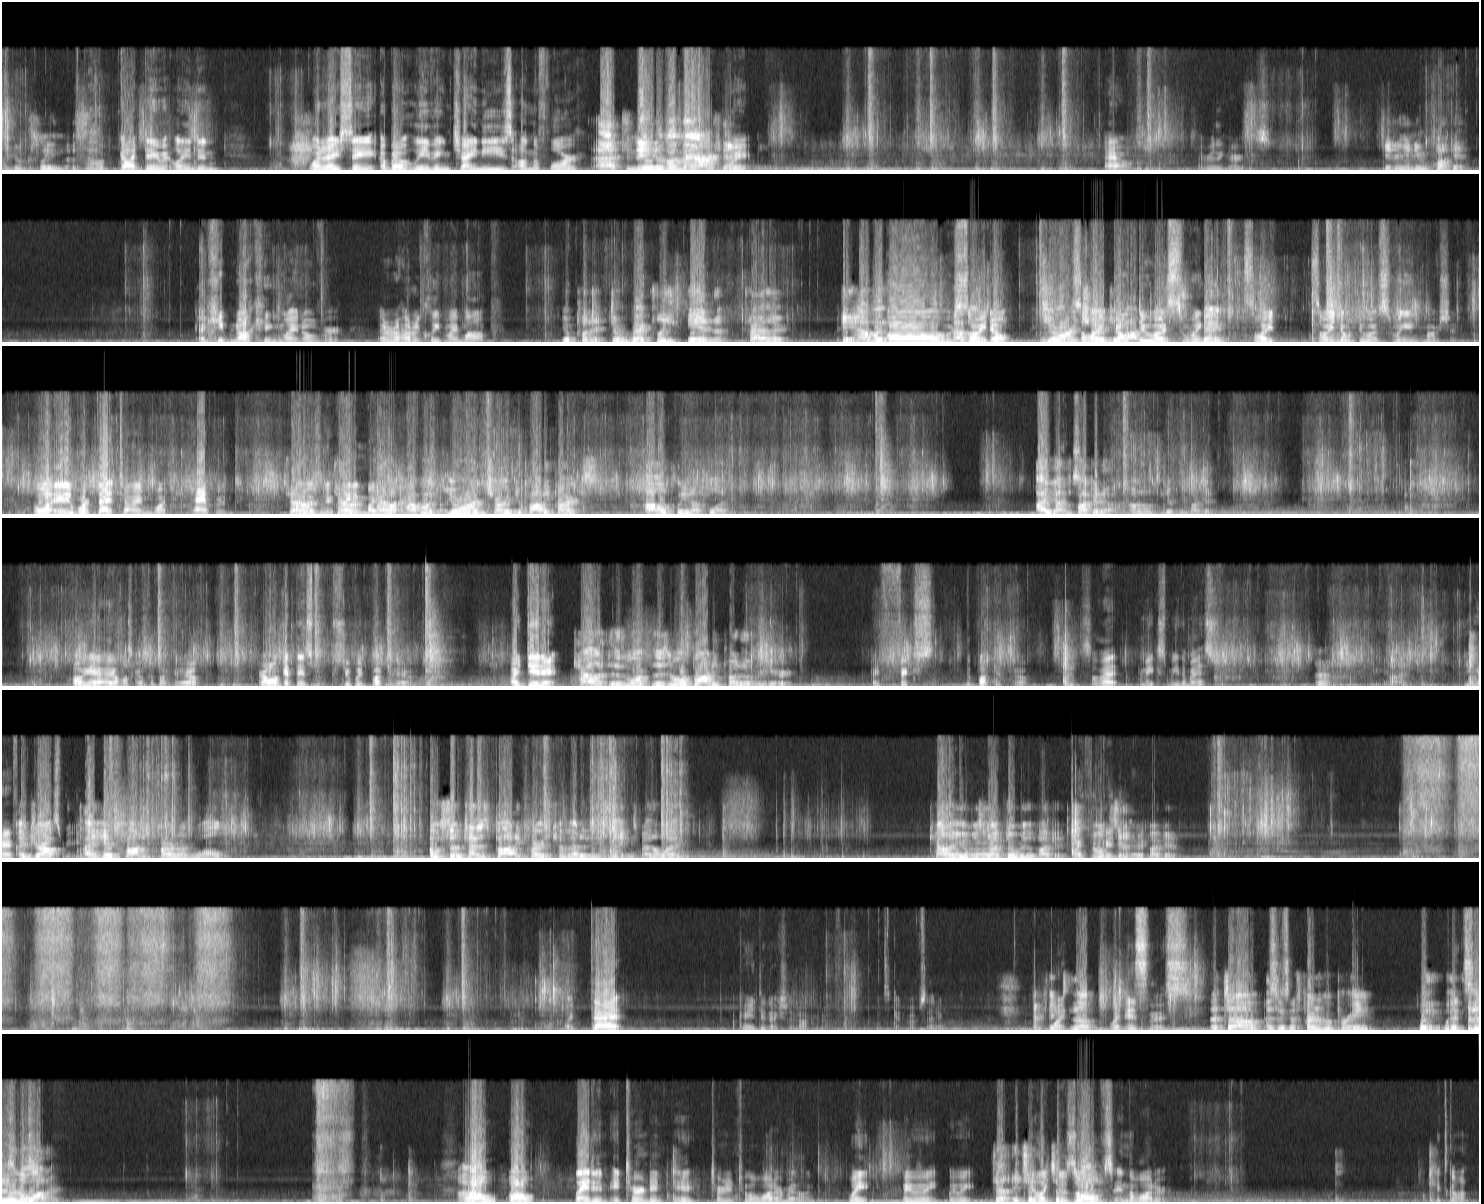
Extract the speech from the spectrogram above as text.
gonna go clean this. Oh, god damn it, Landon. What did I say about leaving Chinese on the floor? That's Native American! Wait. Ow. That really hurts. Getting a new bucket. I keep knocking mine over. I don't know how to clean my mop. You'll put it directly in, Tyler. Okay, how about Oh, How so I don't you're in so I don't do a swinging okay? so I so I don't do a swinging motion. Well, it worked that time. What happened? Tyler, wasn't Tyler, cleaning my Tyler, how about time. you're in charge of body parts? I'll clean up blood. I got the bucket out. Oh no, it's a different bucket. Oh yeah, I almost got the bucket out. Here, I'll get this stupid bucket out. I did it. Tyler, there's more. There's more body put over here. I fixed the bucket though, so that makes me the master. Oh my god. You have to I dropped. me. I hit body part on wall. Oh, sometimes body parts come out of these things. By the way. Callie, you almost Uh, knocked over the bucket. I think I did that. bucket. Like that. Okay, I did actually knock it over. It's kind of upsetting. I picked What? it up. What is this? That's um. I think that's part of a brain. Wait, wait. That's put it in the water. Oh, oh, Landon, it turned in it turned into a watermelon. Wait, wait, wait, wait, wait, wait. It, It like dissolves in the water. It's gone.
